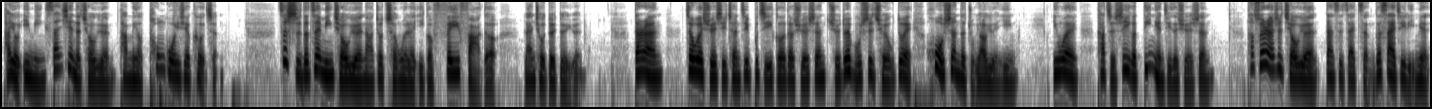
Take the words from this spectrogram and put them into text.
他有一名三线的球员，他没有通过一些课程，这使得这名球员呢就成为了一个非法的篮球队队员。当然，这位学习成绩不及格的学生绝对不是球队获胜的主要原因，因为他只是一个低年级的学生。他虽然是球员，但是在整个赛季里面，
